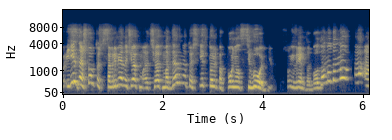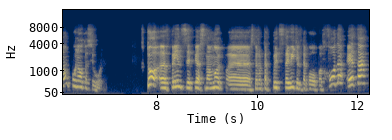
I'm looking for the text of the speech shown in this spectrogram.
Единственное, что то есть современный человек, человек модерна, то есть их только понял сегодня. Ну, и время было давно-давно, а, а он понял это сегодня. Кто, э, в принципе, основной, э, скажем так, представитель такого подхода, это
